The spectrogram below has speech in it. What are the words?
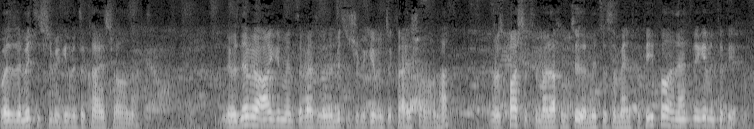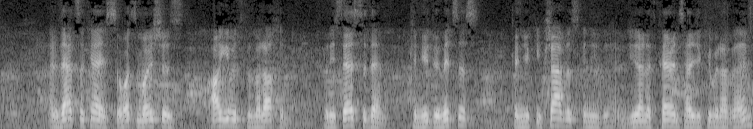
whether the mitzvahs should be given to Klal Yisrael or not. There was never an argument about whether the mitzvahs should be given to Klal Yisrael or not. There was Pashat to Malachim too. The mitzvahs are meant for people and they have to be given to people. And if that's the case, so what's Moshe's argument for the Malachim? When he says to them, "Can you do mitzvahs?" Can you keep Shabbos? Can you? You don't have parents. How do you keep it over him?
